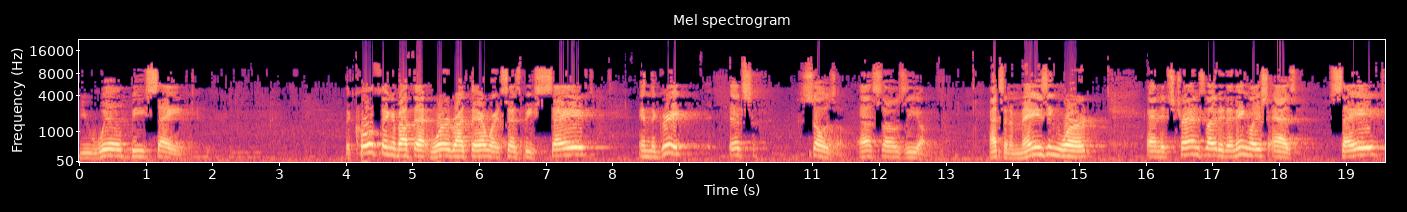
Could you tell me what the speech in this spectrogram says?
You will be saved. The cool thing about that word right there, where it says be saved, in the Greek, it's sozo, S O Z O. That's an amazing word, and it's translated in English as saved,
